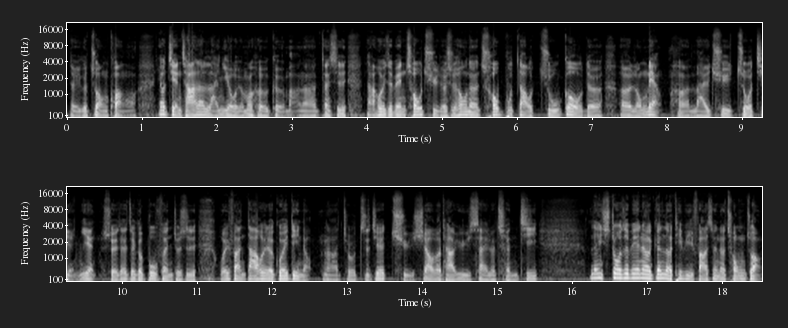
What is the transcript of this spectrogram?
的一个状况哦，要检查它的燃油有没有合格嘛。那但是大会这边抽取的时候呢，抽不到足够的呃容量哈、来去做检验，所以在这个部分就是违反大会的规定哦，那就直接取消了他预赛的成绩。Lane Stroll 这边呢，跟 Latifi 发生了冲撞。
